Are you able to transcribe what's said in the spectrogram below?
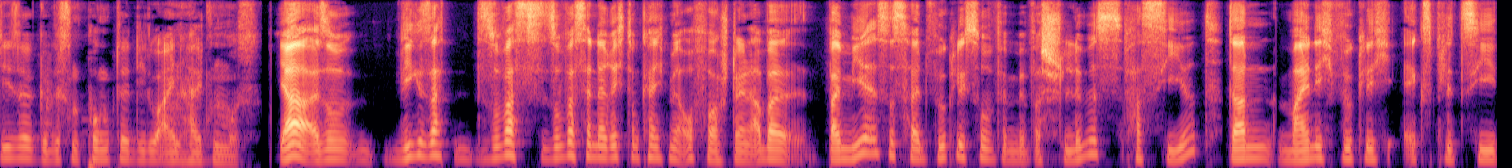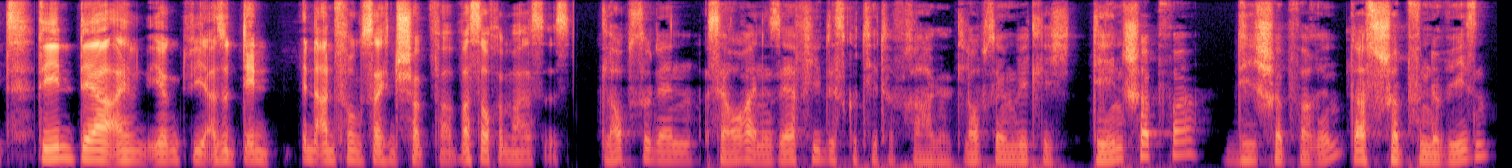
diese gewissen Punkte, die du einhalten musst. Ja, also wie gesagt, sowas, sowas in der Richtung kann ich mir auch vorstellen. Aber bei mir ist es halt wirklich so, wenn mir was Schlimmes passiert, dann meine ich wirklich explizit den, der einem irgendwie, also den in Anführungszeichen Schöpfer, was auch immer es ist. Glaubst du denn, ist ja auch eine sehr viel diskutierte Frage, glaubst du denn wirklich den Schöpfer, die Schöpferin, das schöpfende Wesen?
